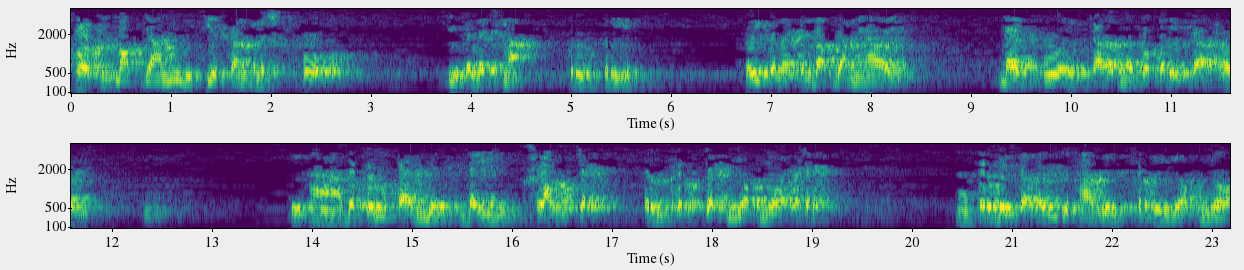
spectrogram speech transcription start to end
ខទាំង10យ៉ាងនេះវាជាសង្កលិសធម៌ជាកលិស្ណៈគ្រប់គ្រាហើយកលិសទាំង10យ៉ាងនេះហើយដែលធ្វើឲ្យកើតនៅបុព្វរិកាហើយគឺថាបុគ្គលតែមានសេចក្តីខ្លោចចិត្ត រំភើបចិត្តញាប់ញ័រចិត្តប្រតិសារីគឺថាវារំភើបវាញាប់ញ័រ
